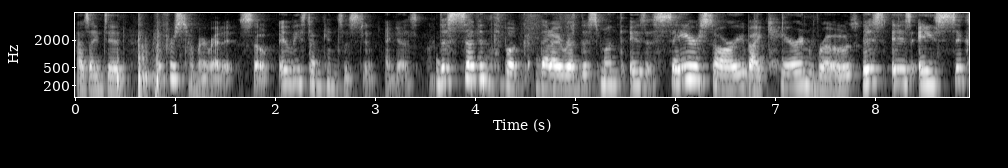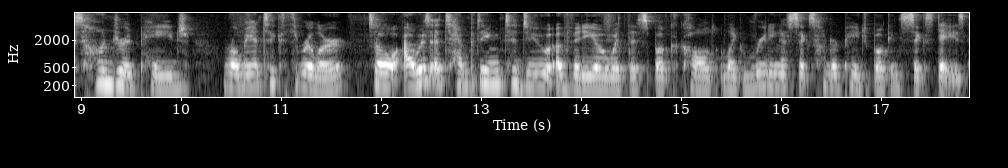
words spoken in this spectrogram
as I did the first time I read it, so at least I'm consistent, I guess. The seventh book that I read this month is Say You're Sorry by Karen Rose. This is a 600 page romantic thriller. So I was attempting to do a video with this book called like reading a 600 page book in six days.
